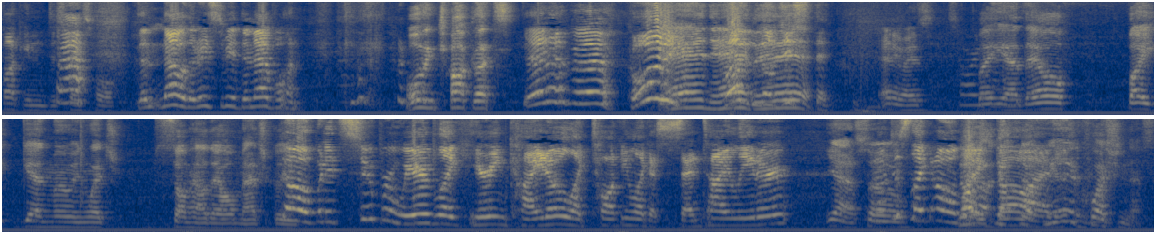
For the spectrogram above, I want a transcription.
fucking disgraceful. Den- no, there needs to be a Deneb one. Holding chocolates. Deneb! Cool! Deneb. Anyways, Sorry, But guys. yeah, they all fight Genmu, in which somehow they all magically. No, but it's super weird, like hearing Kaido like talking like a Sentai leader. yeah. So I'm just like, oh No, my no, no, god. no, we need to question this.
